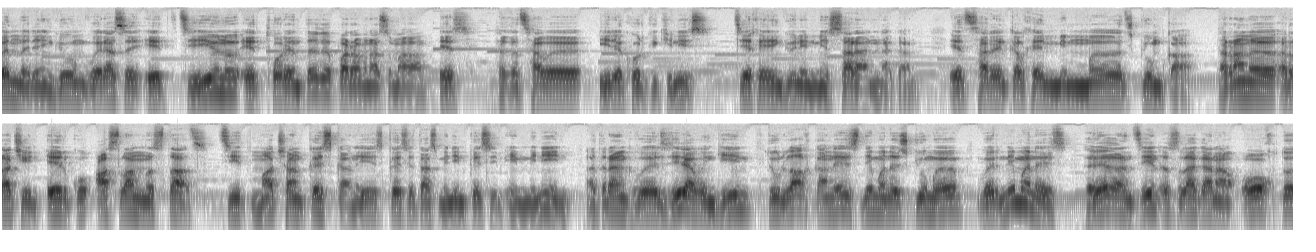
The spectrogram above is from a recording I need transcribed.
վններենգյում վերասը այդ ծիյունու այդ թորենտեղը պարավնասմա էս հղացավը իրը կորկիքինիս ծեխենգյունին մի սարաննական։ Այդ սարեն կլխեմ մի մծ գյում կա Դրանը առաջին երկու ասլան նստած, ցիտ մաչան կես կանես, կեսը տասմինին կեսիմ իմմինին, ըտրանք վեր զիրավնգին, դու լախ կանես նիմանես գյումը, վեր նիմանես, հրեղանցին ըսլագանա, օխտո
